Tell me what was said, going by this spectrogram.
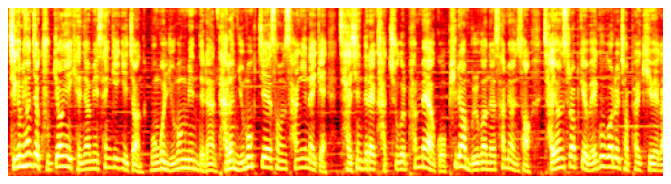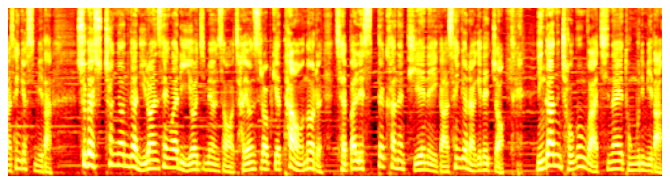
지금 현재 국경의 개념이 생기기 전 몽골 유목민들은 다른 유목지에서 온 상인에게 자신들의 가축을 판매하고 필요한 물건을 사면서 자연스럽게 외국어를 접할 기회가 생겼습니다. 수백 수천 년간 이러한 생활이 이어지면서 자연스럽게 타 언어를 재빨리 습득하는 DNA가 생겨나게 됐죠. 인간은 적응과 진화의 동물입니다.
